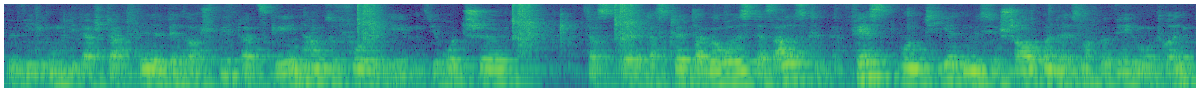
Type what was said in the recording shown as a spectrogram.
Bewegung, die da stattfindet. Wenn sie auf den Spielplatz gehen, haben sie vorgegeben. Die Rutsche, das, äh, das Klettergerüst, das alles fest montiert, ein bisschen schaukeln, da ist noch Bewegung drin.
